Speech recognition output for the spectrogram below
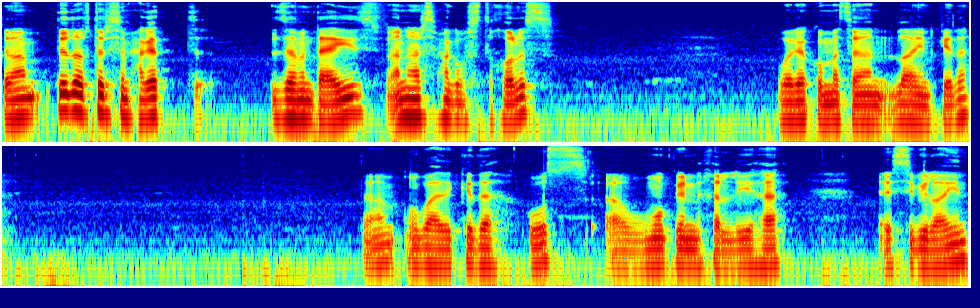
تمام؟ تقدر ترسم حاجات زي ما انت عايز. أنا هرسم حاجة بسيطة خالص. وليكن مثلا line كده. تمام؟ وبعد كده قوس أو ممكن نخليها spline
